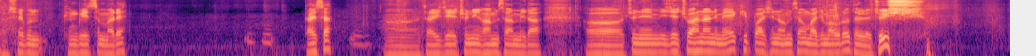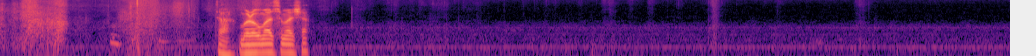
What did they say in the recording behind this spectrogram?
자, 세분 경배했단 말에 다 했어? 어, 자 이제 주님 감사합니다. 어, 주님 이제 주 하나님의 기뻐하시는 음성 마지막으로 들려주시. 자 뭐라고 말씀하셔? 이제 편히 쉬어라.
